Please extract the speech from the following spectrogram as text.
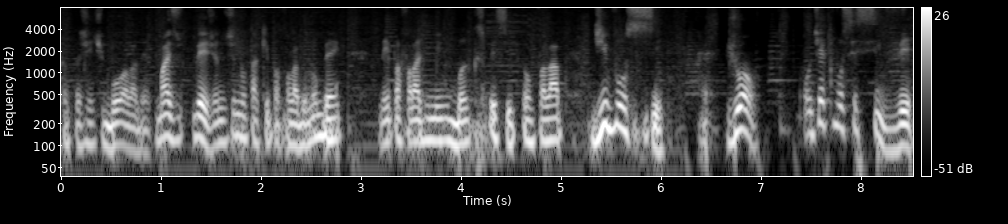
Tanta gente boa lá dentro. Mas veja, a gente não está aqui para falar do Nubank, nem para falar de nenhum banco específico, vamos falar de você. João, onde é que você se vê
